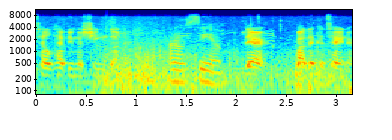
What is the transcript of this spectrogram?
Cartel heavy machine gunner. I don't see him. There, by the container.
